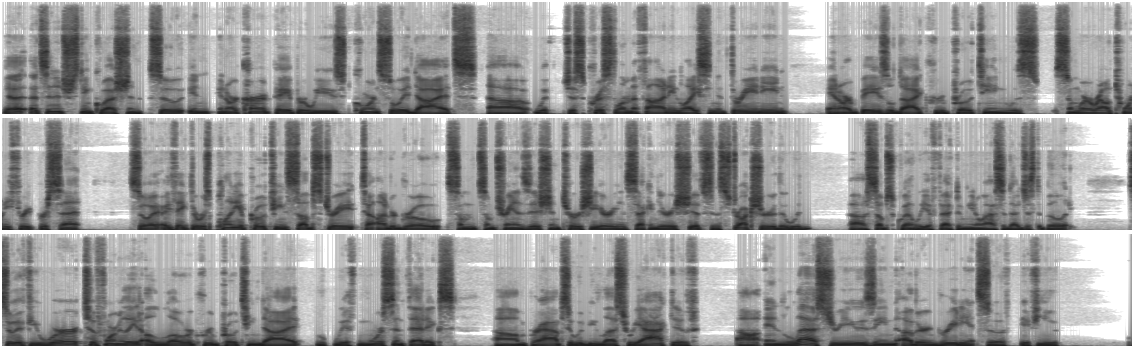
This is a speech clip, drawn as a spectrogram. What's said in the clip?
Yeah, that's an interesting question. So, in, in our current paper, we used corn soy diets uh, with just crystalline methionine, lysine, and threonine, and our basal diet crude protein was somewhere around 23%. So, I, I think there was plenty of protein substrate to undergo some, some transition, tertiary and secondary shifts in structure that would uh, subsequently affect amino acid digestibility. So, if you were to formulate a lower crude protein diet with more synthetics, um, perhaps it would be less reactive uh, unless you're using other ingredients. So if, if you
